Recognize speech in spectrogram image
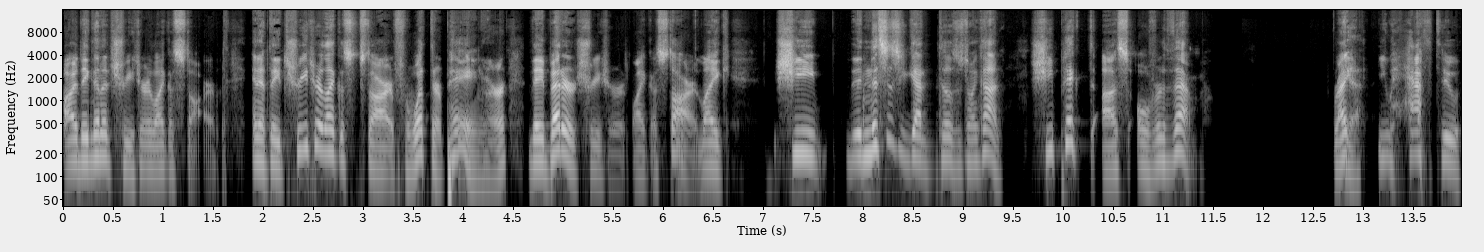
are they going to treat her like a star? And if they treat her like a star for what they're paying her, they better treat her like a star. Like she, and this is you got to tell us what's going on. She picked us over them, right? Yeah. You have to.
